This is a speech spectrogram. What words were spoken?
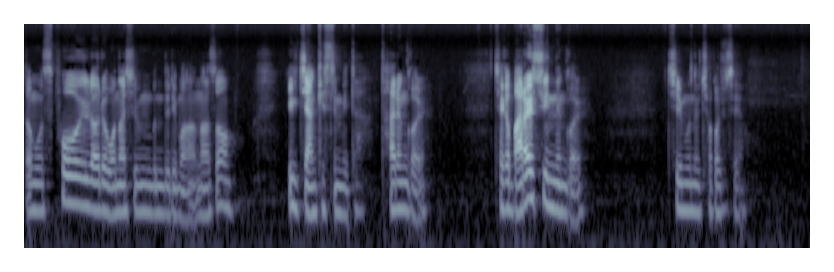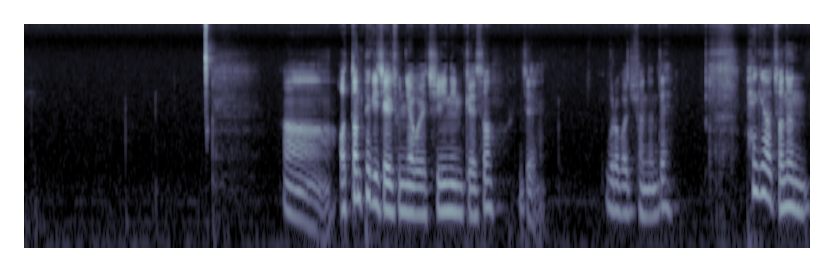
너무 스포일러를 원하시는 분들이 많아서 읽지 않겠습니다. 다른 걸 제가 말할 수 있는 걸 질문을 적어주세요. 어, 어떤 팩이 제일 좋냐고요? 지인님께서 이제 물어봐 주셨는데 팩이요 저는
